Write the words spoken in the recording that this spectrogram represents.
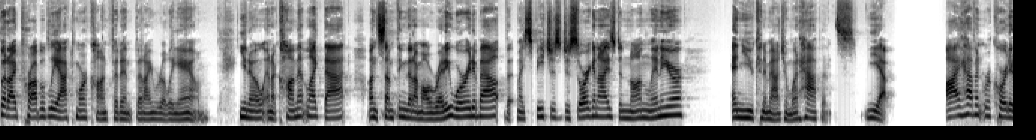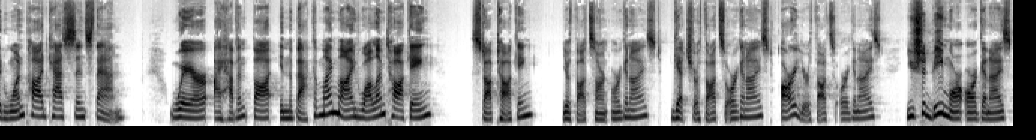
but I probably act more confident than I really am. You know, and a comment like that on something that I'm already worried about, that my speech is disorganized and nonlinear, and you can imagine what happens. Yep. I haven't recorded one podcast since then where I haven't thought in the back of my mind while I'm talking, stop talking. Your thoughts aren't organized. Get your thoughts organized. Are your thoughts organized? You should be more organized.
